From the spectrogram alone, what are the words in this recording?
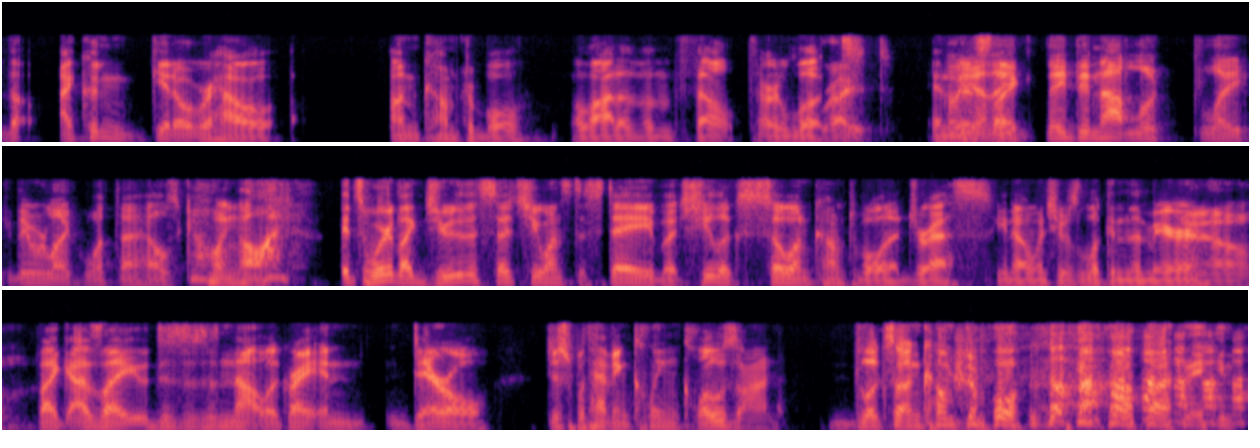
the I couldn't get over how uncomfortable a lot of them felt or looked. right And oh this yeah, they, like they did not look like they were like, what the hell's going on? it's weird. Like Judith said she wants to stay, but she looks so uncomfortable in a dress. You know, when she was looking in the mirror. i know Like I was like, this does not look right. And Daryl, just with having clean clothes on, looks uncomfortable. You know I mean, I,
